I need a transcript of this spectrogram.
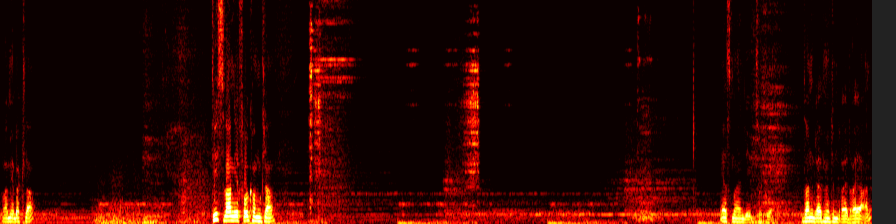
War mir aber klar. Dies war mir vollkommen klar. Erstmal ein Leben zur Kur. Dann greifen wir mit dem 3-3er an,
